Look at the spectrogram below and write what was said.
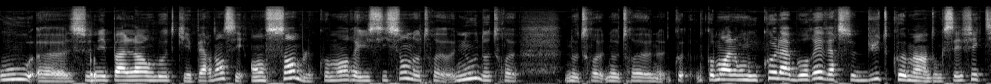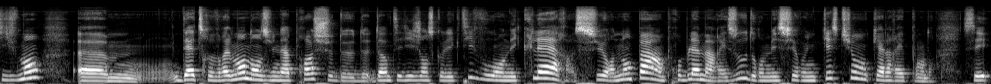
où euh, ce n'est pas l'un ou l'autre qui est perdant, c'est ensemble comment réussissons notre, nous, notre, notre, notre, comment allons-nous collaborer vers ce but commun. Donc c'est effectivement euh, d'être vraiment dans une approche d'intelligence collective où on est clair sur non pas un problème à résoudre, mais sur une question auquel répondre. C'est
